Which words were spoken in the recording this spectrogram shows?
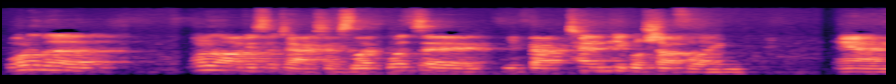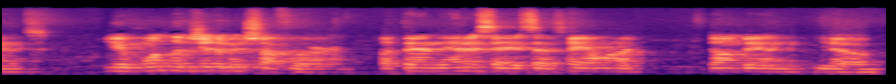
one of the one of the obvious attacks is like let's say you've got ten people shuffling, and you have one legitimate shuffler, but then the NSA says, hey, I want to dump in you know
